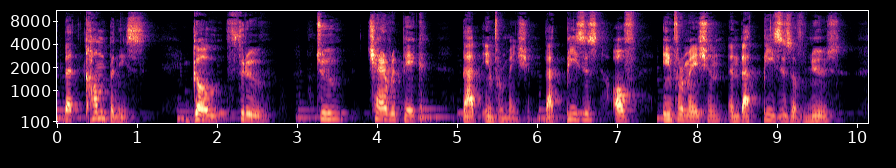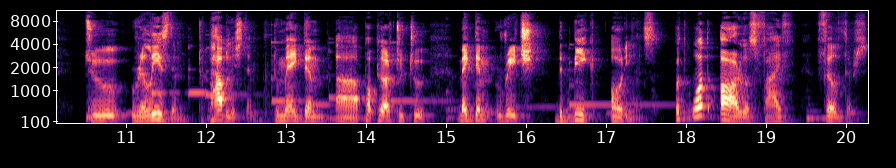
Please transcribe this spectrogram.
that companies go through to cherry pick that information, that pieces of information and that pieces of news to release them, to publish them, to make them uh, popular, to, to make them reach the big audience. But what are those five filters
